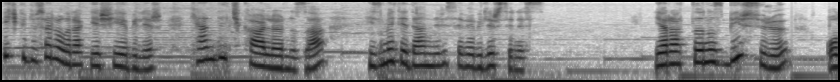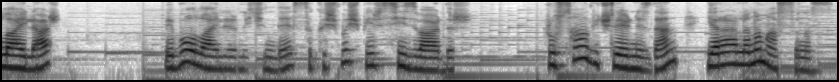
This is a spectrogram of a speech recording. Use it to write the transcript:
İçgüdüsel olarak yaşayabilir, kendi çıkarlarınıza hizmet edenleri sevebilirsiniz. Yarattığınız bir sürü olaylar ve bu olayların içinde sıkışmış bir siz vardır. Ruhsal güçlerinizden yararlanamazsınız.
